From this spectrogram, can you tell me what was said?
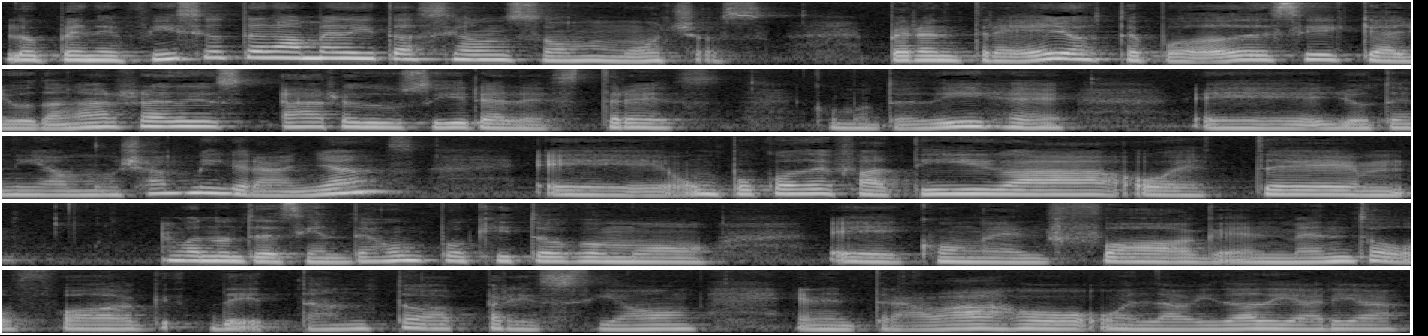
Los beneficios de la meditación son muchos, pero entre ellos te puedo decir que ayudan a, reducir el estrés. Como te dije, eh, yo tenía muchas migrañas, eh, un poco de fatiga o este, cuando te sientes un poquito como eh, con el fog, el mental fog de tanta presión en el trabajo o en la vida diaria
